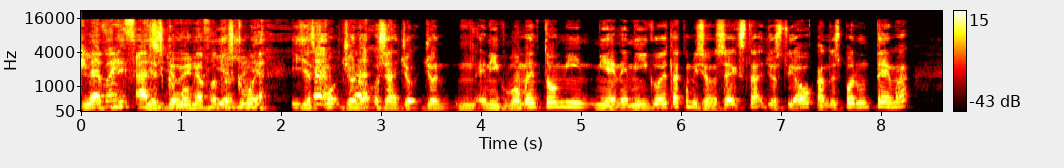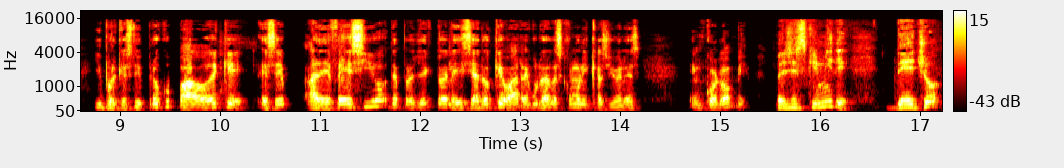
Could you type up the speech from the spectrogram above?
La flip, y es como, una foto y es como, y es como, yo no, o sea, yo, yo en ningún momento mi, mi enemigo es la comisión sexta, yo estoy abocando es por un tema y porque estoy preocupado de que ese adefesio de proyecto de ley sea lo que va a regular las comunicaciones en Colombia. Pues es que mire, de hecho,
